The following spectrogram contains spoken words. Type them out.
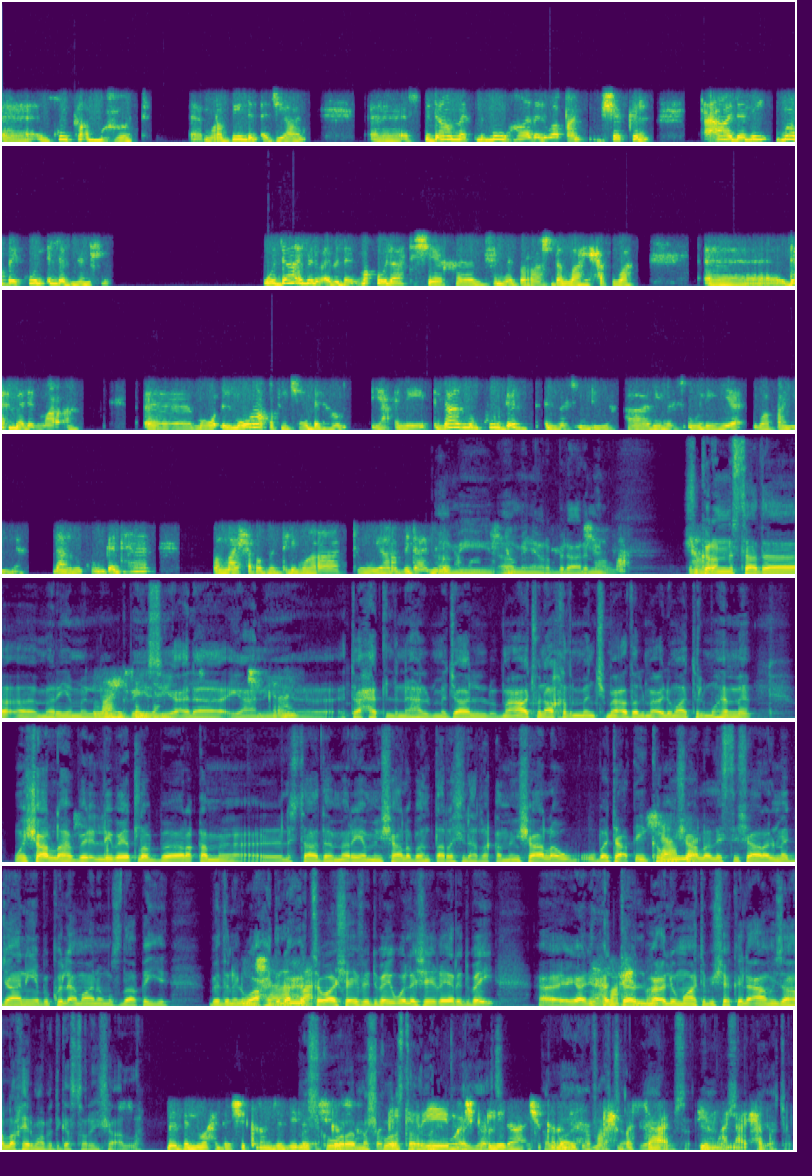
آه، نكون كأمهات مربين للأجيال. آه، استدامة نمو هذا الوطن بشكل عالمي ما بيكون إلا بنا نحن. ودائما وابدا مقولات الشيخ محمد بن راشد الله يحفظه آه، دعمة للمرأة. آه، مو- المواقف اللي لهم يعني لازم نكون قد المسؤولية، هذه مسؤولية وطنية، لازم نكون قدها. والله يحفظ بنت الإمارات ويا رب دائما. آمين آمين يا رب إن شاء العالمين الله. شكرا أستاذة آه، مريم الله يسلمك. على يعني شكراً. آه، اتاحت لنا هالمجال معاك وناخذ منك بعض المعلومات المهمة وإن شاء الله اللي بيطلب رقم آه، الأستاذة مريم إن شاء الله بنطرش له الرقم إن شاء الله وبتعطيكم إن إن شاء شاء الله. الله الاستشارة المجانية بكل أمانة ومصداقيه بإذن الواحد شاء الاحد الله. سواء شيء في دبي ولا شيء غير دبي يعني حتى مرحبا. المعلومات بشكل عام جزاه الله خير ما بتقصر إن شاء الله بإذن واحدة شكرا جزيلا الكريم مريم. واشكر حياك. الاذاعه شكرا جزيلا مرحبا الله. الله يحفظك.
